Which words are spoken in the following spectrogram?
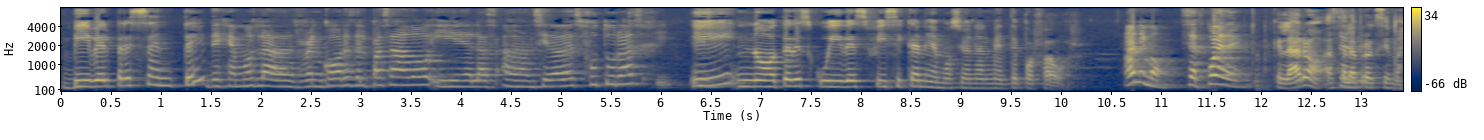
vive el presente dejemos los rencores del pasado y eh, las ansiedades futuras. Y, y no te descuides física ni emocionalmente, por favor. ánimo, se puede. Claro, hasta Se la próxima.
